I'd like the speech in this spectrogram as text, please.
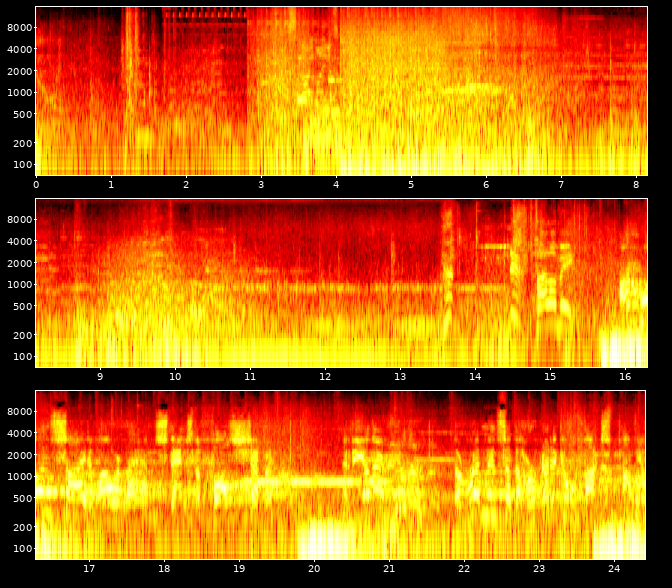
you. Follow me. On one side of our land stands the false shepherd, and the other, the remnants of the heretical Vox Populi.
